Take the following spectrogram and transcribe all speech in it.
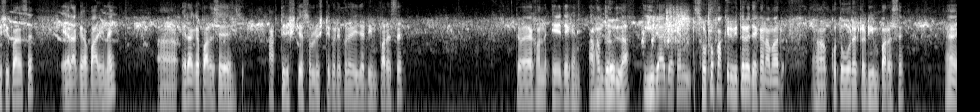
বেশি পারছে। এর আগে পারি নাই। এর আগে পারেছে আটত্রিশটি, চল্লিশটি করে করে এই যে ডিম পারেছে। তো এখন এই দেখেন, আলহামদুলিল্লাহ, ইরা দেখেন, ছোট পাখির ভিতরে দেখেন আমার কত বড় একটা ডিম পারেছে। হ্যাঁ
